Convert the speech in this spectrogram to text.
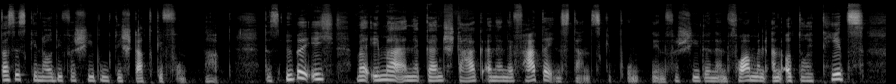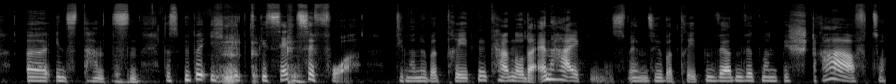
Das ist genau die Verschiebung, die stattgefunden hat. Das Über-Ich war immer eine, ganz stark an eine Vaterinstanz gebunden, in verschiedenen Formen, an Autoritätsinstanzen. Mhm. Das Über-Ich gibt Gesetze vor die man übertreten kann oder einhalten muss. Wenn sie übertreten werden, wird man bestraft, so,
